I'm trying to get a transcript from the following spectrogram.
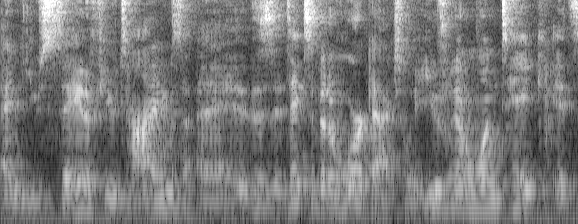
and you say it a few times, uh, this, it takes a bit of work actually. Usually on one take, it's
